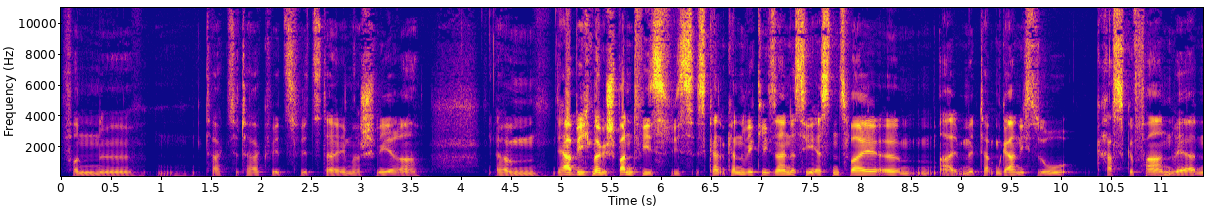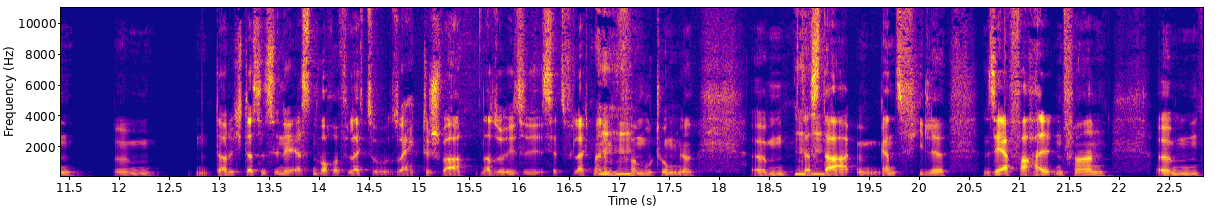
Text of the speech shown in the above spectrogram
von äh, Tag zu Tag wird's, wird's da immer schwerer. Ähm, ja, bin ich mal gespannt, wie es, wie es, es kann, kann wirklich sein, dass die ersten zwei ähm, Alpenetappen gar nicht so krass gefahren werden. Ähm, dadurch, dass es in der ersten Woche vielleicht so, so hektisch war. Also ist, ist jetzt vielleicht meine Vermutung, ne? Ähm, dass da äh, ganz viele sehr verhalten fahren. Ähm,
